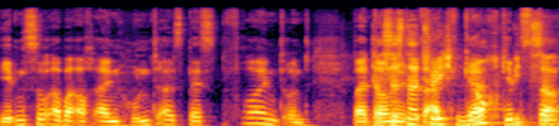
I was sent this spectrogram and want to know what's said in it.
ebenso aber auch einen Hund als besten Freund. Und bei Das Donald ist natürlich Duck noch gibt's dann,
